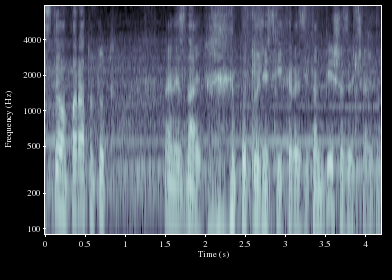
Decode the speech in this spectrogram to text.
З тим апаратом тут, ну, я не знаю, потужність скільки разів там більше, звичайно.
